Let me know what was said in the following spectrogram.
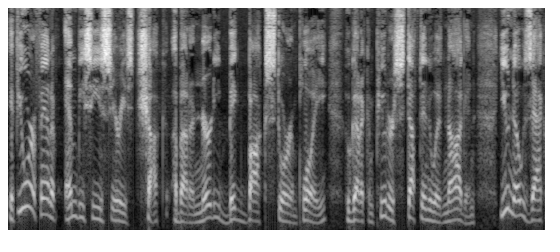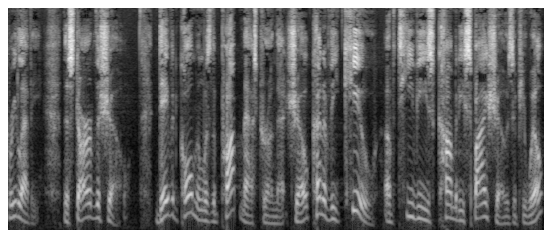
If you were a fan of NBC's series Chuck about a nerdy big box store employee who got a computer stuffed into his noggin, you know Zachary Levi, the star of the show. David Coleman was the prop master on that show, kind of the Q of TV's comedy spy shows, if you will.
